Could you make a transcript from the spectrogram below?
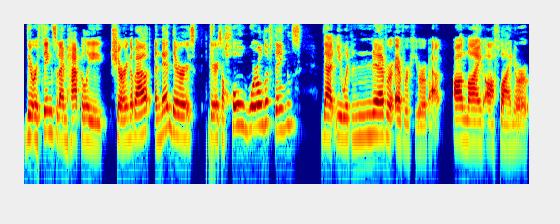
there are things that I'm happily sharing about, and then there's there's a whole world of things that you would never ever hear about online, offline, or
